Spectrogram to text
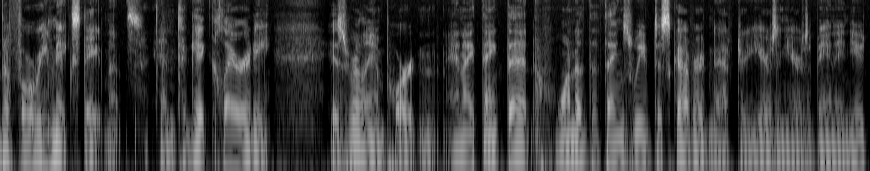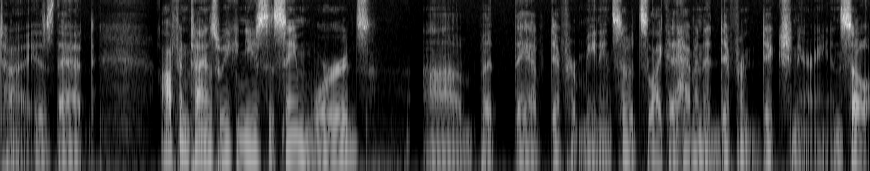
before we make statements, and to get clarity is really important. And I think that one of the things we've discovered after years and years of being in Utah is that oftentimes we can use the same words, uh, but they have different meanings. So it's like a, having a different dictionary. And so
